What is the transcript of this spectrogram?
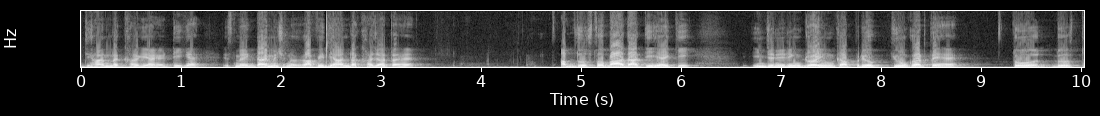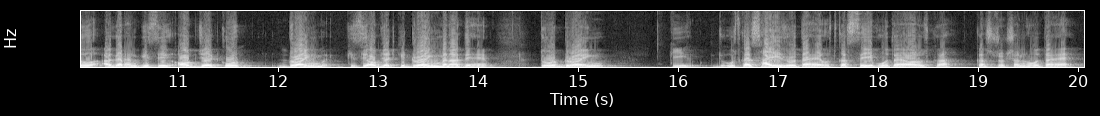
ध्यान रखा गया है, ठीक है? इसमें डायमेंशन का काफ़ी ध्यान रखा जाता है। अब दोस्तों, बात आती है कि इंजीनियरिंग ड्राइंग का प्रयोग क्यों करते हैं? तो दोस्तों, अगर हम किसी ऑब्जेक्ट को ड्राइंग किसी ऑब्जेक्ट की ड्राइंग बनाते हैं तो ड्राइंग की जो उसका साइज़ होता है, उसका शेप होता है और उसका कंस्ट्रक्शन होता है,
